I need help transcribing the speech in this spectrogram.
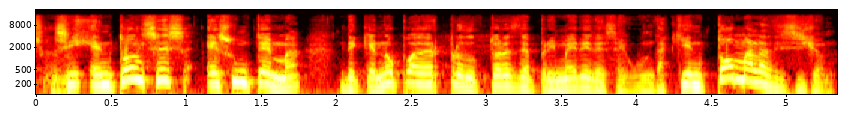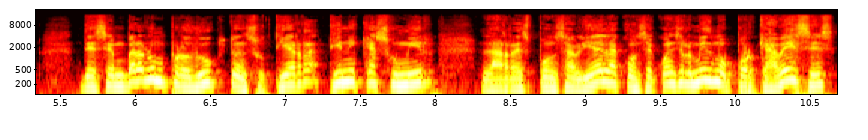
segundos, Sí, entonces es un tema de que no puede haber productores de primera y de segunda. Quien toma la decisión de sembrar un producto en su tierra tiene que asumir la responsabilidad y la consecuencia de lo mismo, porque a veces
